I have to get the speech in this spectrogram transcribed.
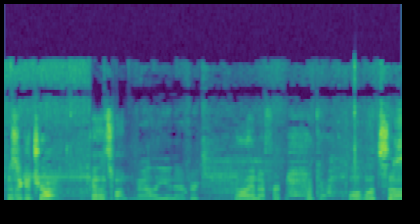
That's a good try. Okay, that's fine. Valiant effort. Valiant effort. Okay. Well, let's uh.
